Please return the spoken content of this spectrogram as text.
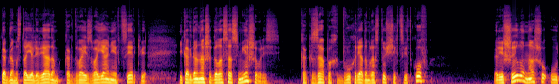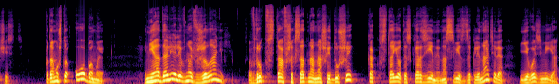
когда мы стояли рядом, как два изваяния в церкви, и когда наши голоса смешивались, как запах двух рядом растущих цветков, решила нашу участь, потому что оба мы не одолели вновь желаний, вдруг вставших со дна нашей души, как встает из корзины на свист заклинателя его змея.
